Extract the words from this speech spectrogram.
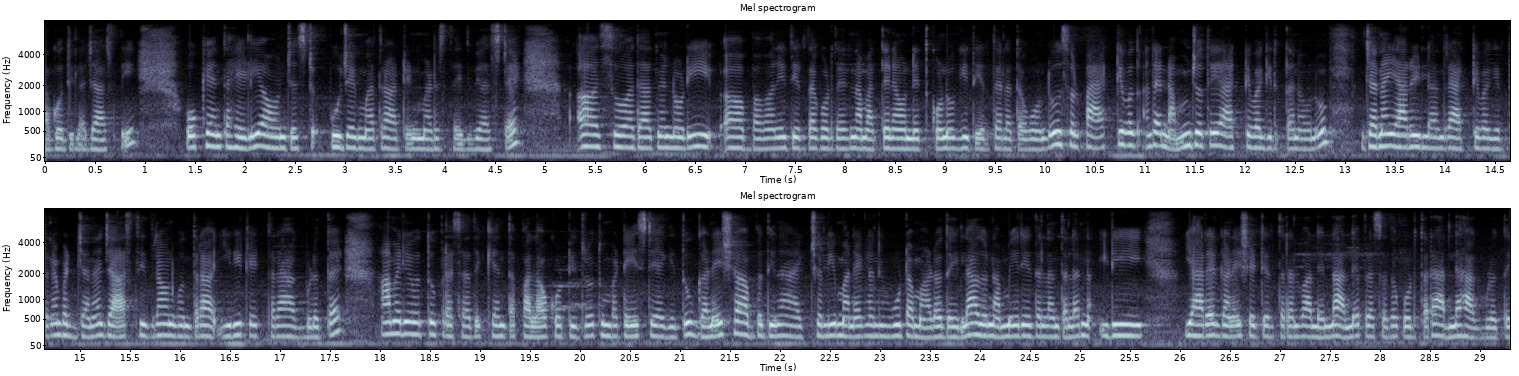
ಆಗೋದಿಲ್ಲ ಜಾಸ್ತಿ. ಓಕೆ ಅಂತ ಹೇಳಿ ಅವ್ನು ಜಸ್ಟ್ ಪೂಜೆಗೆ ಮಾತ್ರ ಅಟೆಂಡ್ ಮಾಡಿಸ್ತಾ ಇದ್ವಿ ಅಷ್ಟೇ. ಸೊ ಅದಾದಮೇಲೆ ನೋಡಿ ಭವಾನಿ ತೀರ್ಥ ಕೊಡ್ತಾ ನಮ್ಮ ಅತ್ತೆ ನೆತ್ಕೊಂಡು ಎತ್ಕೊಂಡು ಹೋಗಿ ತೀರ್ಥ ಎಲ್ಲ ತೊಗೊಂಡು ಸ್ವಲ್ಪ ಆ್ಯಕ್ಟಿವ್ ಆಗಿ, ಅಂದರೆ ನಮ್ಮ ಜೊತೆ ಆ್ಯಕ್ಟಿವ್ ಆಗಿರ್ತಾನೆ ಅವನು. ಜನ ಯಾರು ಇಲ್ಲ ಅಂದರೆ ಆ್ಯಕ್ಟಿವ್ ಆಗಿರ್ತಾನೆ ಬಟ್ ಜನ ಜಾಸ್ತಿ ಇದ್ದರೆ ಅವ್ನಿಗೊಂಥರ ಇರಿಟೇಟ್ ಥರ ಆಗಿಬಿಡುತ್ತೆ. ಆಮೇಲೆ ಇವತ್ತು ಪ್ರಸಾದಕ್ಕೆ ಅಂತ ಪಲಾವ್ ಕೊಟ್ಟಿದ್ರು, ತುಂಬ ಟೇಸ್ಟಿಯಾಗಿತ್ತು ಗಣೇಶ ಹಬ್ಬದ ದಿನ ಆ್ಯಕ್ಚುಲಿ ಮನೆಗಳಲ್ಲಿ ಊಟ ಮಾಡೋದೇ ಇಲ್ಲ, ಅದು ನಮ್ಮ ಏರಿಯಾದಲ್ಲಿ ಅಂತಲ್ಲ ಇಡೀ ಯಾರ್ಯಾರು ಗಣೇಶ ಇಟ್ಟಿರ್ತಾರಲ್ವ ಅಲ್ಲೆಲ್ಲ ಅಲ್ಲೇ ಪ್ರಸಾದ ಕೊಡ್ತಾರೆ, ಅಲ್ಲೇ ಆಗಿಬಿಡುತ್ತೆ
